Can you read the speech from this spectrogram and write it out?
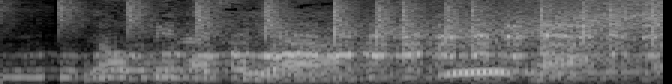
No financiar.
